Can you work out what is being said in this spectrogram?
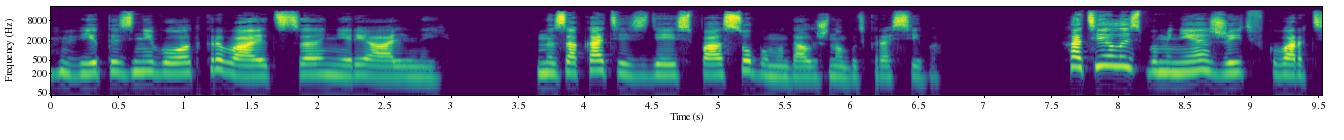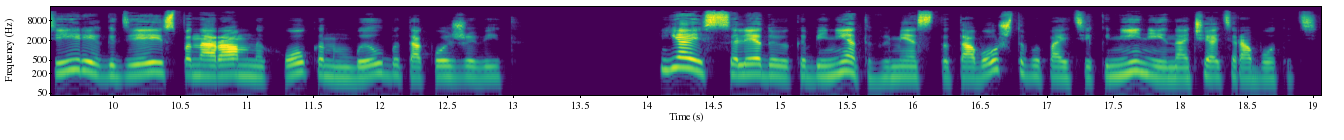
Вид из него открывается нереальный. На закате здесь по-особому должно быть красиво. Хотелось бы мне жить в квартире, где из панорамных окон был бы такой же вид. Я исследую кабинет вместо того, чтобы пойти к Нине и начать работать.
